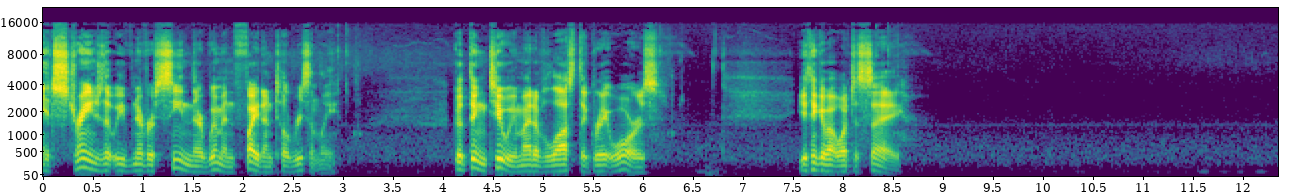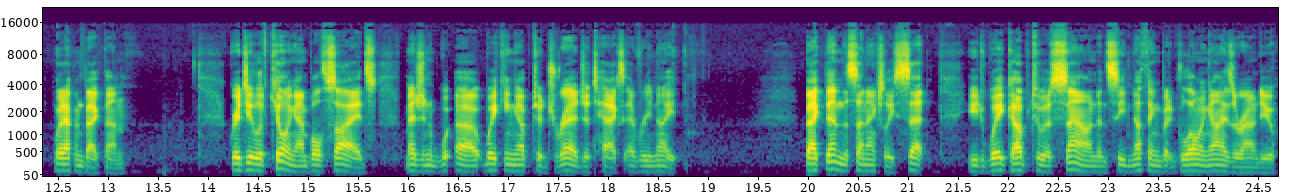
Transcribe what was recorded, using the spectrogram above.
It's strange that we've never seen their women fight until recently. Good thing, too, we might have lost the Great Wars. You think about what to say. What happened back then? Great deal of killing on both sides. Imagine uh, waking up to dredge attacks every night. Back then, the sun actually set. You'd wake up to a sound and see nothing but glowing eyes around you.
